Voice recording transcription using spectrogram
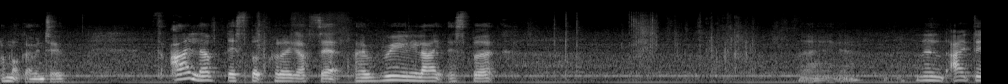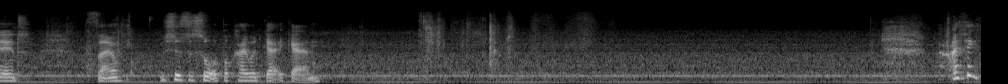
I'm not going to. I loved this book when I got it. I really like this book. There you go. I did. So this is the sort of book I would get again. I think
